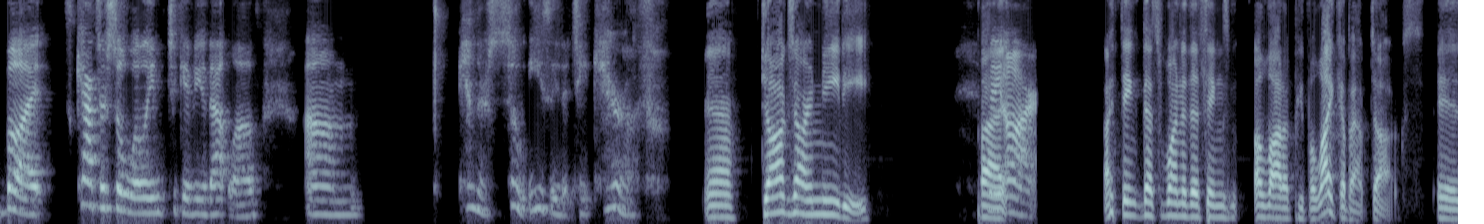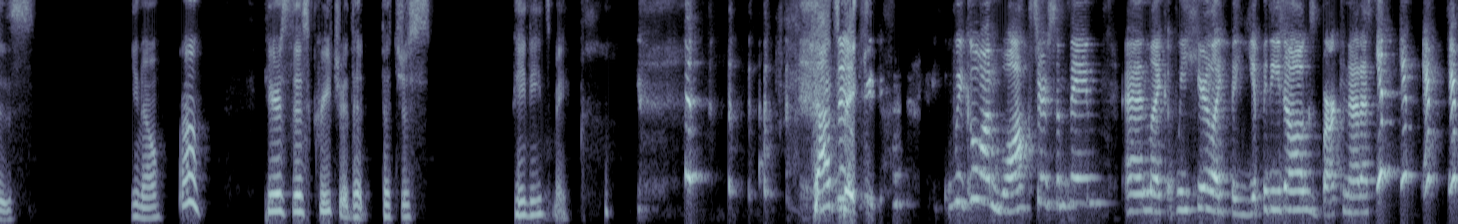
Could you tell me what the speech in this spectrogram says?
but cats are still willing to give you that love. Um, and they're so easy to take care of. Yeah, dogs are needy, they are. I think that's one of the things a lot of people like about dogs is, you know, oh, here's this creature that that just he needs me. Cats make we go on walks or something, and like we hear like the yippity dogs barking at us, yip yip yip yip,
